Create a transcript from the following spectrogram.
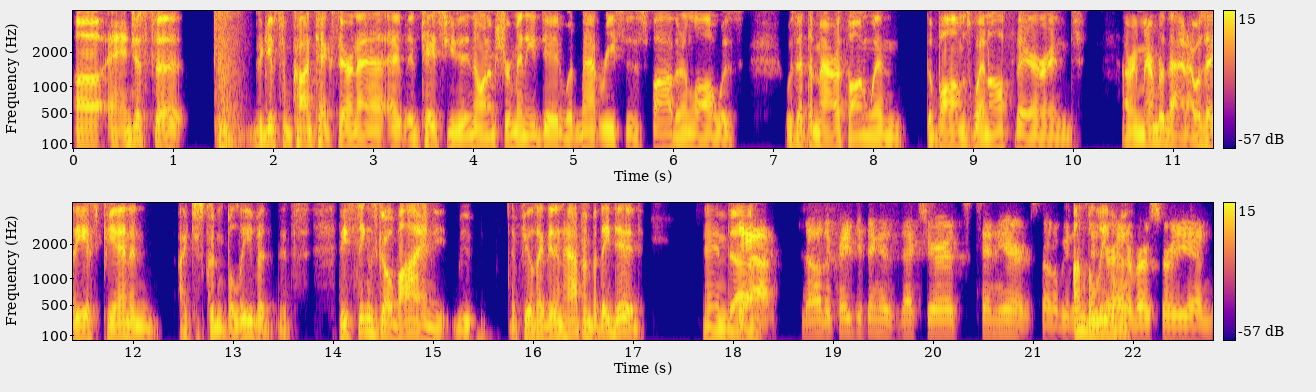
Uh, and just to to give some context there and uh, in case you didn't know and i'm sure many did what matt Reis's father-in-law was was at the marathon when the bombs went off there. And i remember that. I was at espn and i just couldn't believe it. It's these things go by and you, it feels like they didn't happen but they did. And uh, yeah. No the crazy thing is next year it's 10 years. So it'll be the 10 year anniversary. And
